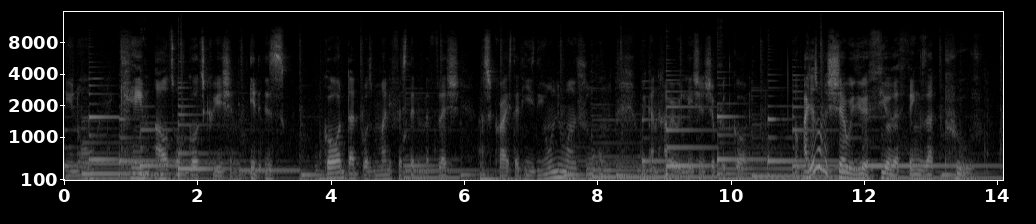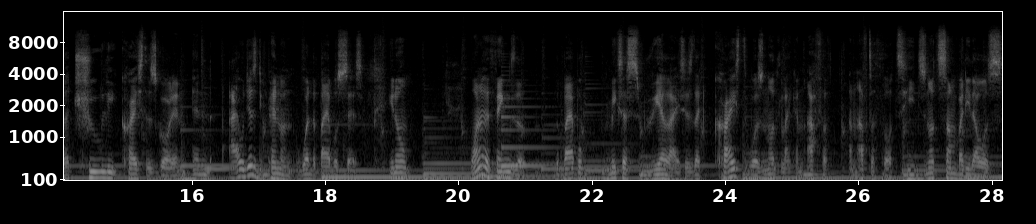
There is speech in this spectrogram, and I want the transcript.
you know, came out of God's creation. It is God that was manifested in the flesh as Christ, and He's the only one through whom we can have a relationship with God. I just want to share with you a few of the things that prove that truly Christ is God, and and I will just depend on what the Bible says. You know, one of the things that the Bible makes us realize is that Christ was not like an after an afterthought. He's not somebody that was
